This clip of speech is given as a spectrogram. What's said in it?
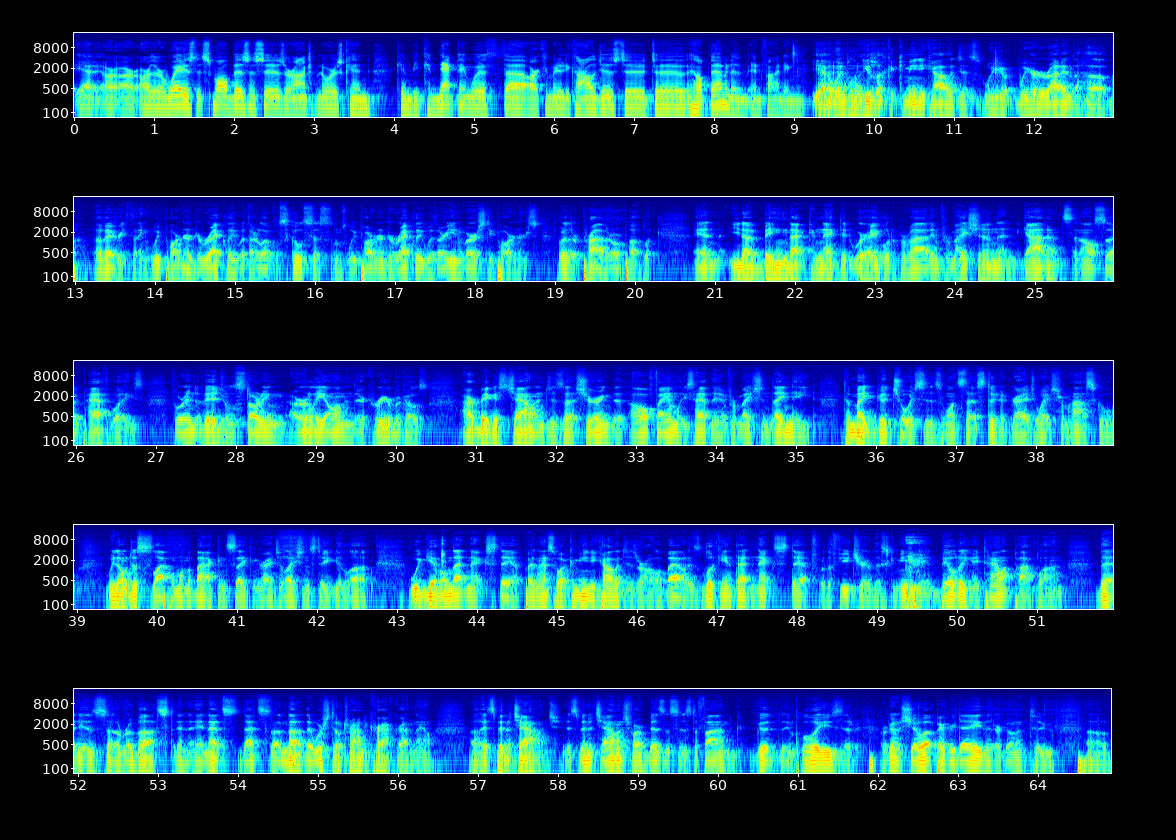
yeah, are, are, are, there ways that small businesses or entrepreneurs can can be connecting with uh, our community colleges to, to help them in, in finding yeah when, when you look at community colleges we are, we are right in the hub of everything. We partner directly with our local school systems. We partner directly with our university partners whether private or public. And you know being that connected we're able to provide information and guidance and also pathways for individuals starting early on in their career because our biggest challenge is assuring that all families have the information they need to make good choices once that student graduates from high school. We don't just slap them on the back and say, Congratulations to you, good luck. We give them that next step. And that's what community colleges are all about is looking at that next step for the future of this community and building a talent pipeline that is uh, robust. And, and that's, that's a nut that we're still trying to crack right now uh, it's been a challenge. It's been a challenge for our businesses to find good employees that are, are going to show up every day, that are going to uh,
